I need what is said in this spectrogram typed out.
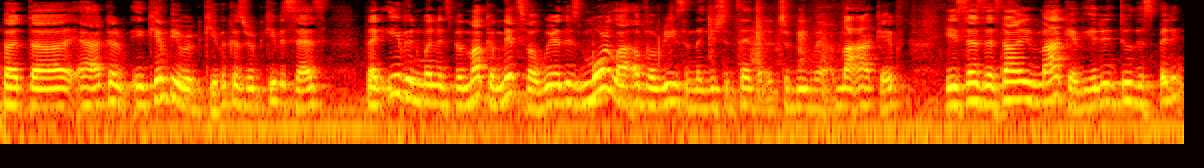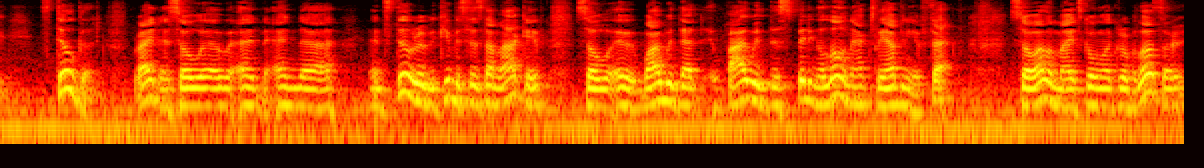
but uh, could- it can't be Rabbi Kiva because Rabbi Kiva says that even when it's b'makkah mitzvah, where there's more la- of a reason that you should say that it should be ma- ma'akev, he says it's not even ma'akev. You didn't do the spitting, it's still good, right? And so uh, and and. Uh, and still, Rabbi Kiva says not ma'akev. So uh, why would that? Why would the spitting alone actually have any effect? So Elamai, it's going like Rabbi Lazar.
